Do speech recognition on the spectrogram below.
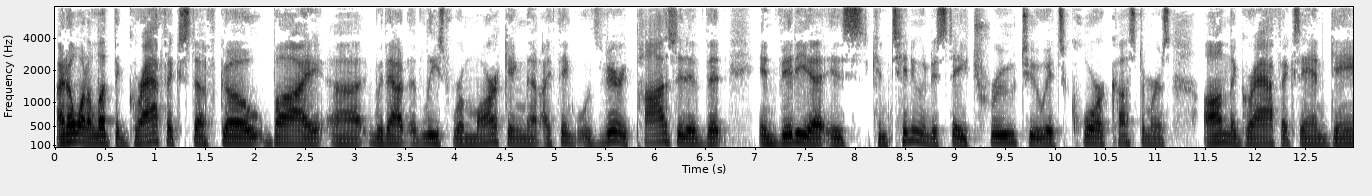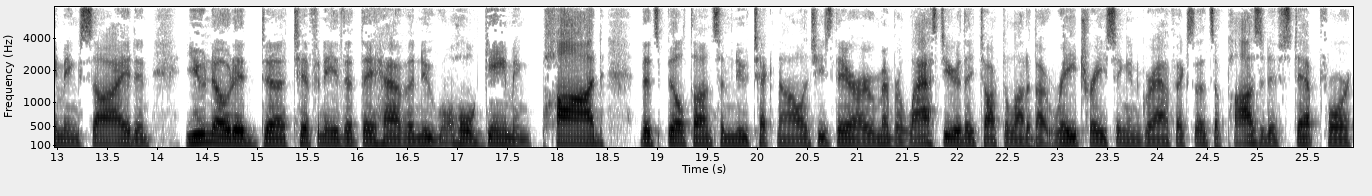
I don't want to let the graphic stuff go by uh, without at least remarking that I think it was very positive that NVIDIA is continuing to stay true to its core customers on the graphics and gaming side. And you noted, uh, Tiffany, that they have a new whole gaming pod that's built on some new technologies there. I remember last year they talked a lot about ray tracing and graphics. That's a positive step for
